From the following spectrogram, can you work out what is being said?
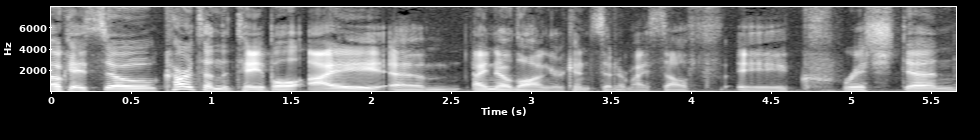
Okay, so cards on the table. I um I no longer consider myself a Christian.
